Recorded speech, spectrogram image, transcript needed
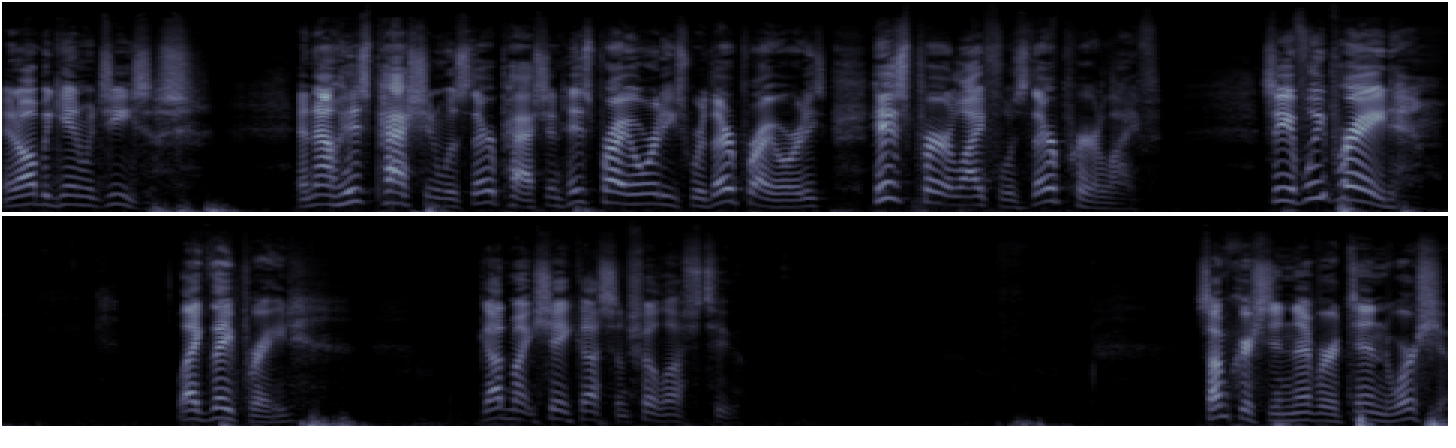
It all began with Jesus. And now his passion was their passion. His priorities were their priorities. His prayer life was their prayer life. See, if we prayed like they prayed, God might shake us and fill us too. Some Christians never attend worship.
